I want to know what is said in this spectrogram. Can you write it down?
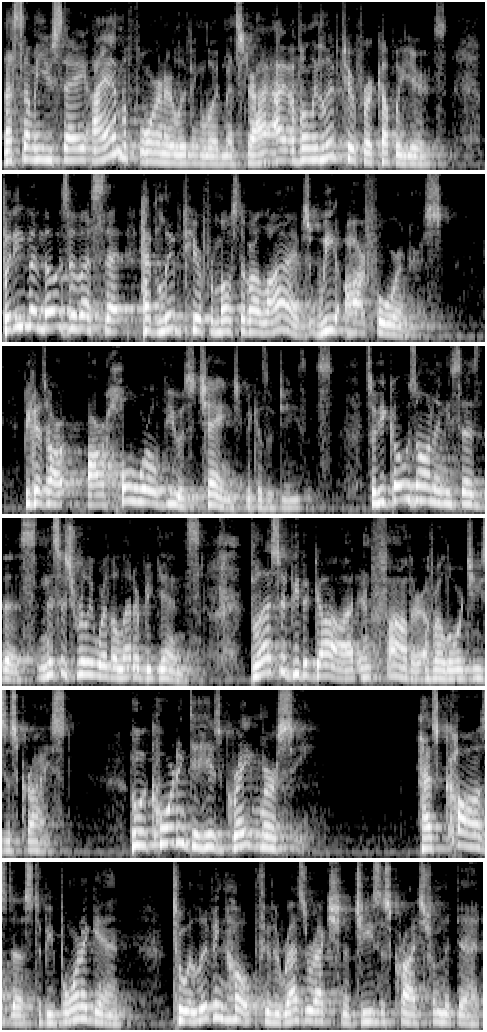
Now, some of you say, I am a foreigner living in Lloydminster. I, have only lived here for a couple years. But even those of us that have lived here for most of our lives, we are foreigners because our, our whole worldview has changed because of Jesus. So he goes on and he says this, and this is really where the letter begins Blessed be the God and Father of our Lord Jesus Christ, who according to his great mercy has caused us to be born again to a living hope through the resurrection of Jesus Christ from the dead,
